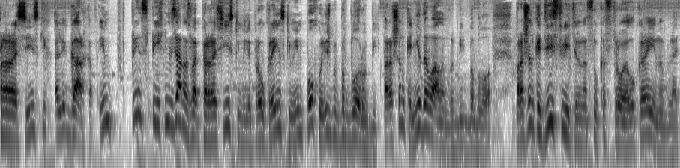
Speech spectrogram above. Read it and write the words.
пророссийских олигархов. Им, в принципе, их нельзя назвать пророссийскими или проукраинскими, им похуй, лишь бы бабло рубить. Порошенко не давал им рубить бабло. Порошенко действительно, сука, строил Украину, блядь.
